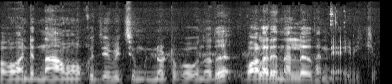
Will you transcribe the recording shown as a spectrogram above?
ഭഗവാന്റെ നാമമൊക്കെ ജപിച്ച് മുന്നോട്ട് പോകുന്നത് വളരെ നല്ലത് തന്നെയായിരിക്കും.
